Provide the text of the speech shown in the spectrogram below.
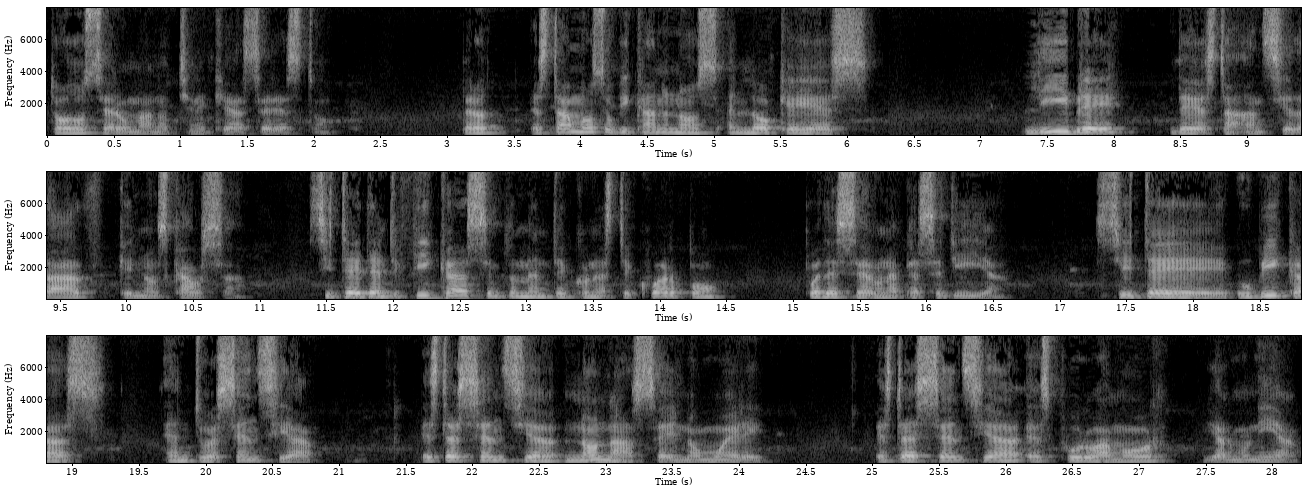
Todo ser humano tiene que hacer esto. Pero estamos ubicándonos en lo que es libre de esta ansiedad que nos causa. Si te identificas simplemente con este cuerpo, puede ser una pesadilla. Si te ubicas en tu esencia, esta esencia no nace, no muere. Esta esencia es puro amor y armonía.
